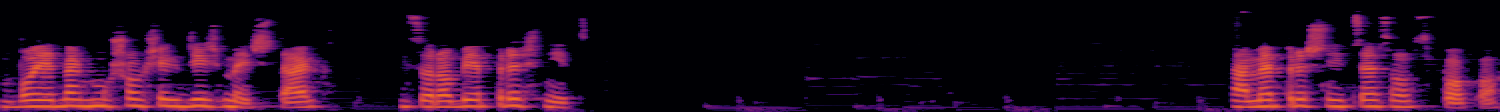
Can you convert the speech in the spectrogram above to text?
bo jednak muszą się gdzieś myć, tak? Więc robię prysznic. Same prysznice są spoko.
